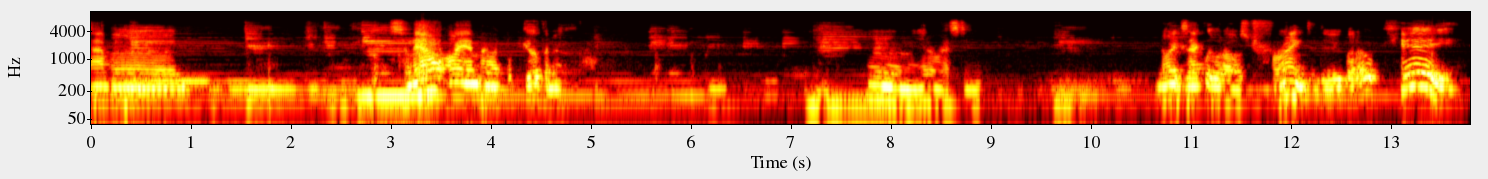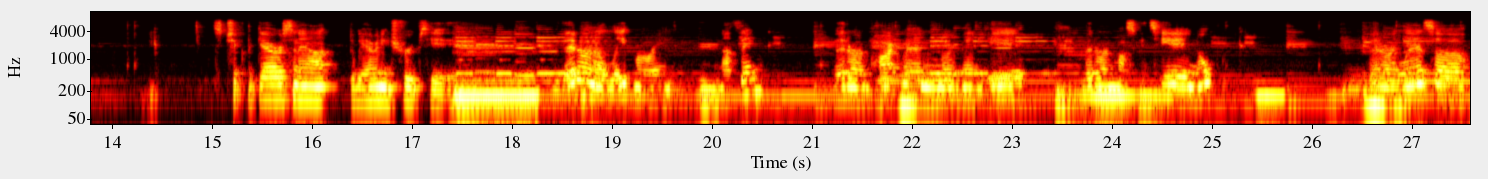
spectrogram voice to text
Tavern. So now I am a governor. Hmm, interesting. Not exactly what I was trying to do, but okay. Let's check the garrison out. Do we have any troops here? Veteran Elite Marine. Nothing. Veteran Pikeman, no men here. Veteran Musketeer, nope. Veteran Lancer.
